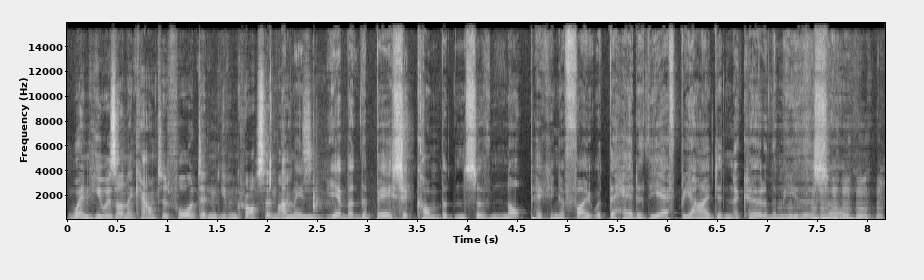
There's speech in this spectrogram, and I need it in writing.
when he was unaccounted for didn't even cross their I minds. mean, yeah, but the basic competence of not picking a fight with the head of the FBI didn't occur to them either. So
